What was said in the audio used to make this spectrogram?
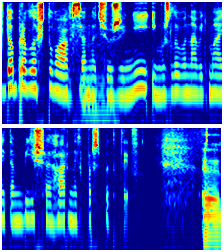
добре влаштувався mm. на чужині і, можливо, навіть має там більше гарних перспектив. Е,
